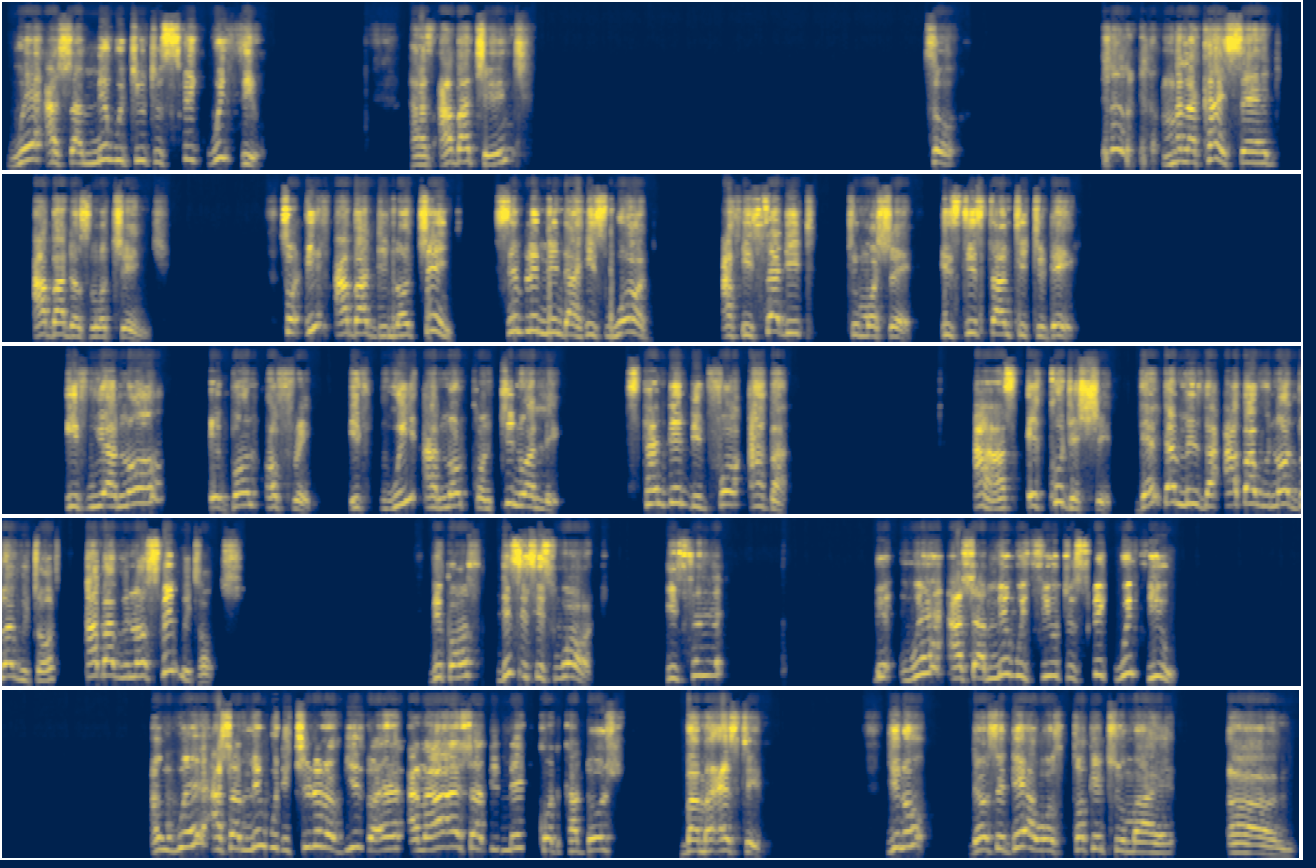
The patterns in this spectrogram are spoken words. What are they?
where I shall meet with you to speak with you. Has Abba changed? So Malachi said, Abba does not change. So if Abba did not change, simply mean that his word, as he said it to Moshe, is still standing today. If we are not a burnt offering, if we are not continually standing before Abba as a Kodesh, then that means that Abba will not dwell with us, Abba will not speak with us. Because this is his word. He said, Where I shall meet with you to speak with you, and where I shall meet with the children of Israel, and I shall be made called Kadosh by my esteem. You know, there was a day I was talking to my um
